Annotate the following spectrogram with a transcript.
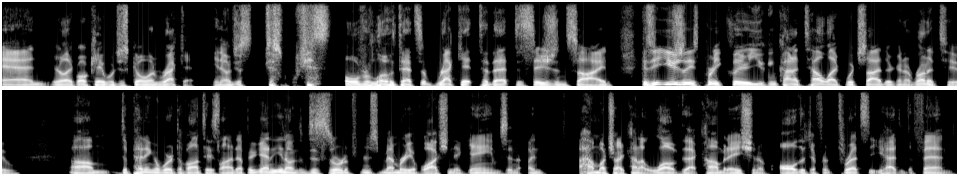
And you're like, okay, we'll just go and wreck it. You know, just just just overload that, wreck it to that decision side because it usually is pretty clear. You can kind of tell like which side they're going to run it to, um, depending on where DeVonta's lined up. Again, you know, just sort of just memory of watching the games and, and how much I kind of loved that combination of all the different threats that you had to defend.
